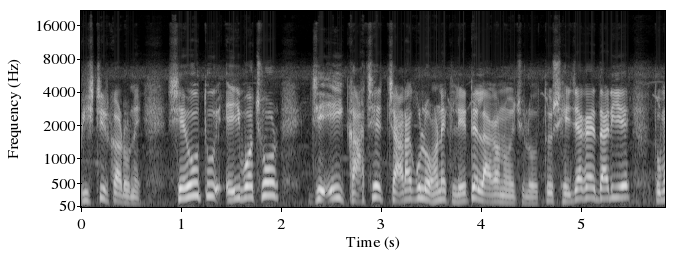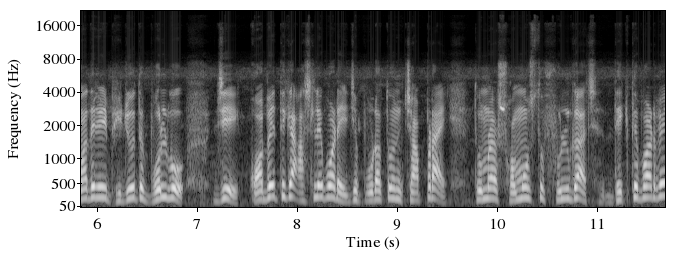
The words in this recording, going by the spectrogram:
বৃষ্টির কারণে। সেহেতু এই বছর যে এই গাছের চারাগুলো অনেক লেটে লাগানো হয়েছিল। তো সেই জায়গায় দাঁড়িয়ে তোমাদের এই ভিডিওতে বলব যে কবে থেকে আসলে পরে যে পুরাতন চাপড়ায় তোমরা সমস্ত ফুল গাছ দেখতে পারবে।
